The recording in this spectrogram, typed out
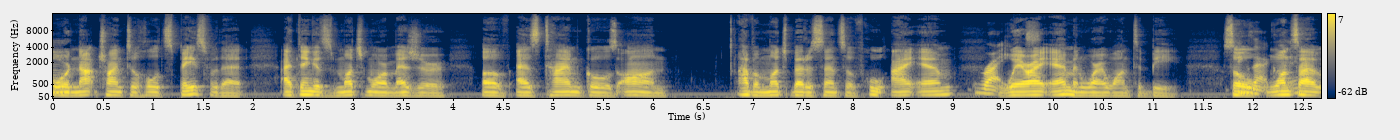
or mm-hmm. not trying to hold space for that. I think it's much more a measure of as time goes on, I have a much better sense of who I am, right, where I am, and where I want to be. So exactly. once I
